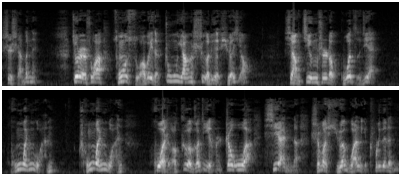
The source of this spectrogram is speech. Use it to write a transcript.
是什么呢？就是说，从所谓的中央设立的学校，像京师的国子监、弘文馆、崇文馆，或者各个地方州啊、县的什么学馆里出来的人，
